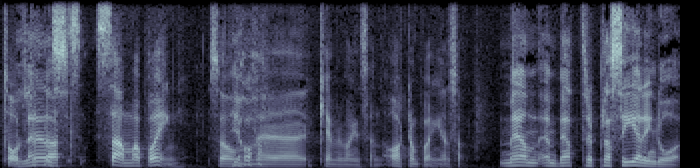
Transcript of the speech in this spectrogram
12 Lance... plats, samma poäng som ja. eh, Kevin Magnussen, 18 poäng alltså. Men en bättre placering då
